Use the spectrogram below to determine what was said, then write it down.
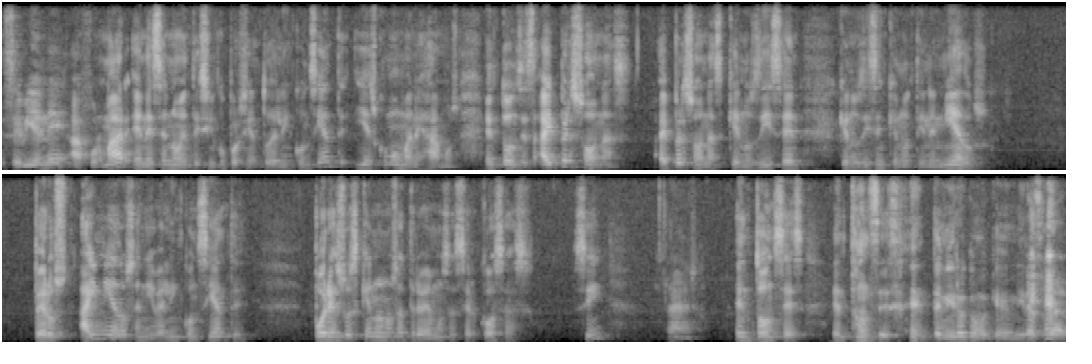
se viene a formar en ese 95% del inconsciente y es como manejamos. Entonces, hay personas, hay personas que nos dicen que nos dicen que no tienen miedos, pero hay miedos a nivel inconsciente. Por eso es que no nos atrevemos a hacer cosas, ¿sí? Claro. Entonces, entonces, te miro como que me miras raro,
